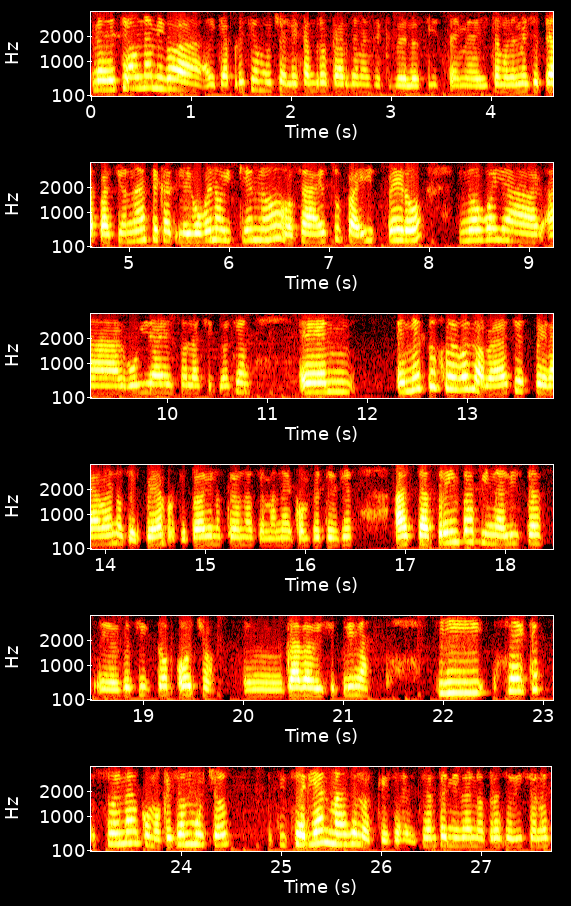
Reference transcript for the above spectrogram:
me decía un amigo a- al que aprecio mucho, Alejandro Cárdenas, ex velocista y medallista me dice, te apasionaste, Katy, le digo, bueno, ¿y quién no? O sea, es tu país, pero no voy a, a arguir a eso la situación. En, en estos juegos, la verdad, se esperaban, o se esperan, porque todavía nos queda una semana de competencias, hasta 30 finalistas, eh, es decir, top 8 en cada disciplina. Y sé que suenan como que son muchos, sí serían más de los que se, se han tenido en otras ediciones,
